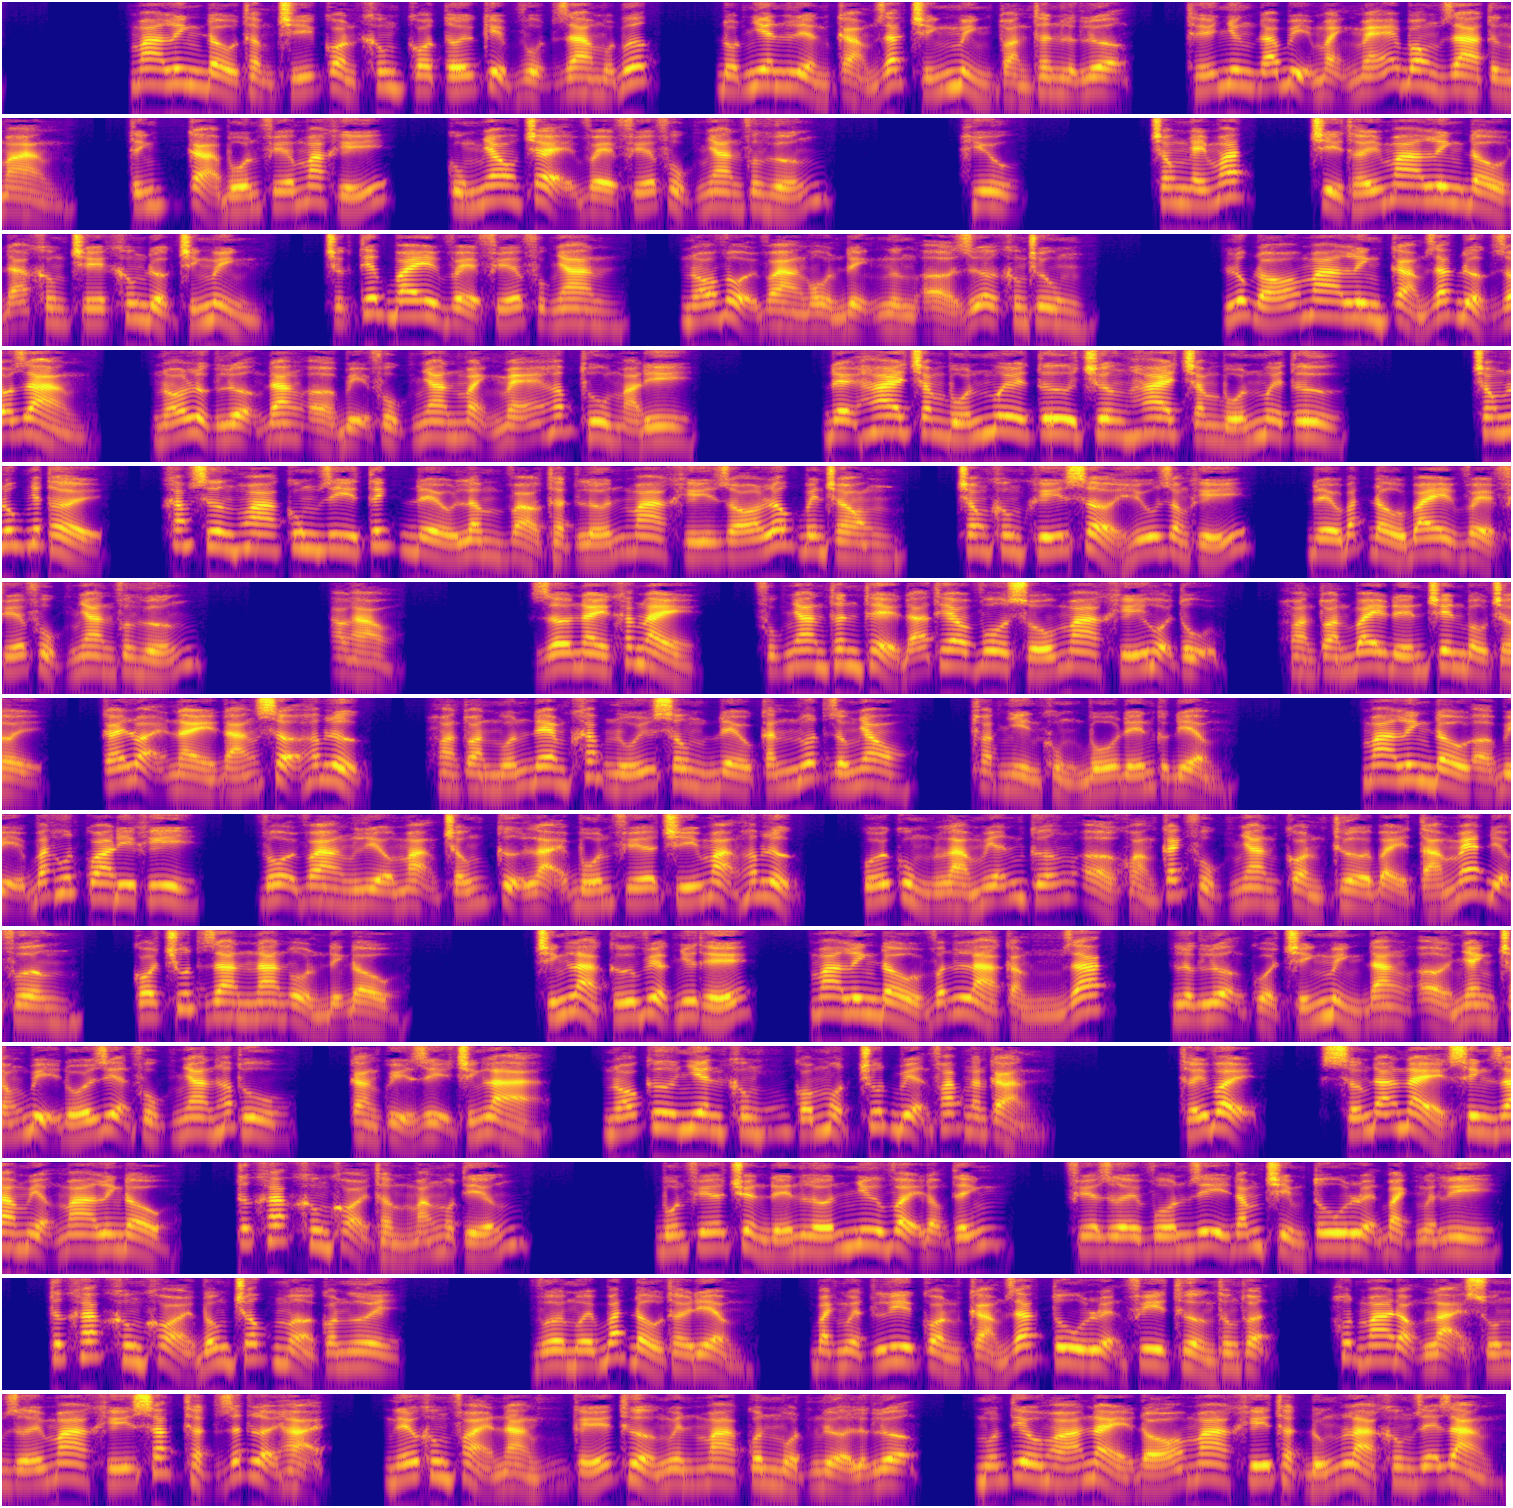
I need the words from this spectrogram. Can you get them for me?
Ma linh đầu thậm chí còn không có tới kịp vụt ra một bước, đột nhiên liền cảm giác chính mình toàn thân lực lượng, thế nhưng đã bị mạnh mẽ bong ra từng màng, tính cả bốn phía ma khí, cùng nhau chạy về phía Phục Nhan phương hướng. Hưu. Trong nháy mắt, chỉ thấy ma linh đầu đã không chế không được chính mình, trực tiếp bay về phía Phục Nhan, nó vội vàng ổn định ngừng ở giữa không trung. Lúc đó ma linh cảm giác được rõ ràng, nó lực lượng đang ở bị Phục Nhan mạnh mẽ hấp thu mà đi. Đệ 244 chương 244 Trong lúc nhất thời, khắp xương hoa cung di tích đều lâm vào thật lớn ma khí gió lốc bên trong, trong không khí sở hữu dòng khí, đều bắt đầu bay về phía Phục Nhan phương hướng. Hào hào. Giờ này khắc này, Phục Nhan thân thể đã theo vô số ma khí hội tụ, hoàn toàn bay đến trên bầu trời, cái loại này đáng sợ hấp lực, hoàn toàn muốn đem khắp núi sông đều cắn nuốt giống nhau, thoạt nhìn khủng bố đến cực điểm. Ma linh đầu ở bị bắt hút qua đi khi, vội vàng liều mạng chống cự lại bốn phía trí mạng hấp lực, cuối cùng là miễn cưỡng ở khoảng cách Phục Nhan còn thừa 7-8 mét địa phương, có chút gian nan ổn định đầu. Chính là cứ việc như thế, ma linh đầu vẫn là cảm giác, lực lượng của chính mình đang ở nhanh chóng bị đối diện Phục Nhan hấp thu, càng quỷ dị chính là, nó cư nhiên không có một chút biện pháp ngăn cản. thấy vậy, sớm đã nảy sinh ra miệng ma linh đầu, tức khắc không khỏi thầm mắng một tiếng. Bốn phía truyền đến lớn như vậy động tĩnh, phía dưới vốn dị đắm chìm tu luyện Bạch Nguyệt Ly, tức khắc không khỏi bông chốc mở con ngươi. Vừa mới bắt đầu thời điểm, Bạch Nguyệt Ly còn cảm giác tu luyện phi thường thông thuận, hốt ma động lại xuống dưới ma khí sắc thật rất lợi hại, nếu không phải nàng kế thừa nguyên ma quân một nửa lực lượng, muốn tiêu hóa này đó ma khí thật đúng là không dễ dàng.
